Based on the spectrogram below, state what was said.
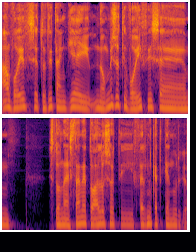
Αν βοήθησε το ότι ήταν γκέι Νομίζω ότι βοήθησε Στο να αισθάνεται το άλλος ότι φέρνει κάτι καινούριο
